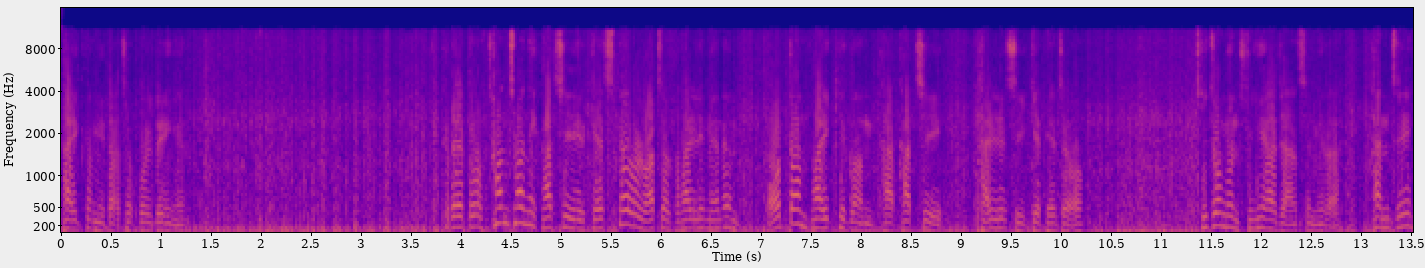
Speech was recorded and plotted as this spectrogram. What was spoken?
바이크입니다. 저 골드윙은. 그래도 천천히 같이 이렇게 스텝을 맞춰서 달리면은 어떤 바이크건 다 같이 달릴 수 있게 되죠. 기종은 중요하지 않습니다. 단지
